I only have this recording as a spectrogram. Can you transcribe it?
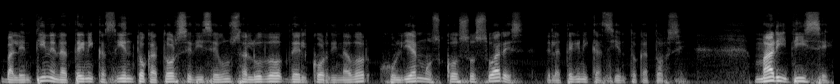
Valentín en la técnica 114 dice un saludo del coordinador Julián Moscoso Suárez de la técnica 114. Mari dice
